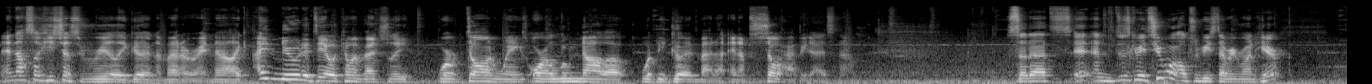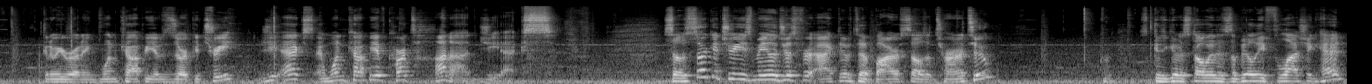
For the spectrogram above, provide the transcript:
And also he's just really good in the meta right now. Like I knew the day would come eventually where Dawn Wings or a Lunala would be good in meta, and I'm so happy that it's now. So that's it, and there's gonna be two more Ultra Beasts that we run here. Gonna be running one copy of Xurkitree GX and one copy of Kartana GX. So Xurkitree is mainly just for active to buy ourselves a turn or two. Because you go to start with his ability Flashing Head.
